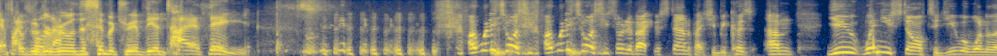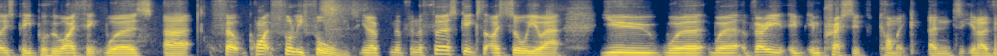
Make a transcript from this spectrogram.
if I was going to ruin the symmetry of the entire thing, I wanted to ask you. I wanted to ask you something about your stand-up actually, because um, you, when you started, you were one of those people who I think was uh, felt quite fully formed. You know, from the, from the first gigs that I saw you at, you were were a very impressive comic, and you know, it,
